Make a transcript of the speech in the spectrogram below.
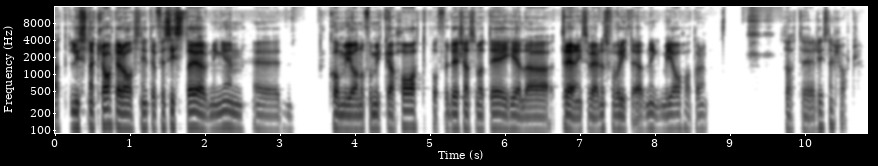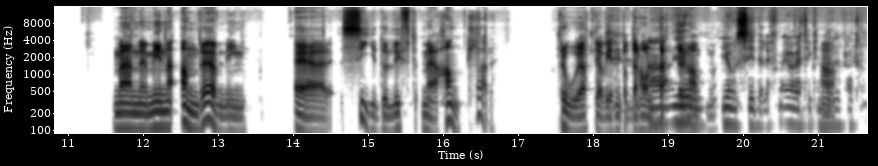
att lyssna klart det här avsnittet, för sista övningen eh, kommer jag nog få mycket hat på, för det känns som att det är hela träningsvärldens favoritövning, men jag hatar den. Så att eh, lyssna klart. Men min andra övning är sidolyft med hantlar. Tror jag att jag vet inte om den har något Ja, bättre jo, namn. Jo, sidolift, men jag vet vilken Ja. du pratar om.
